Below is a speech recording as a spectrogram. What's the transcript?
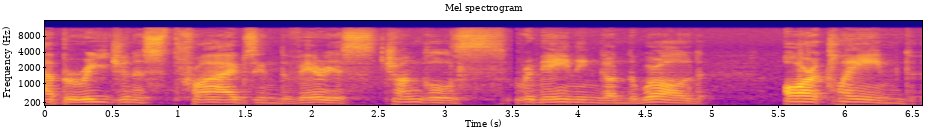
aboriginous tribes in the various jungles remaining on the world are claimed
